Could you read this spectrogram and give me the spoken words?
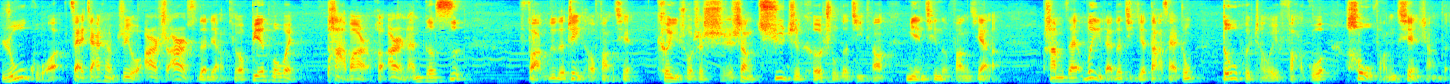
如果再加上只有二十二岁的两条边后卫帕瓦尔和阿尔南德斯，法国队的这条防线可以说是史上屈指可数的几条年轻的防线了。他们在未来的几届大赛中都会成为法国后防线上的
